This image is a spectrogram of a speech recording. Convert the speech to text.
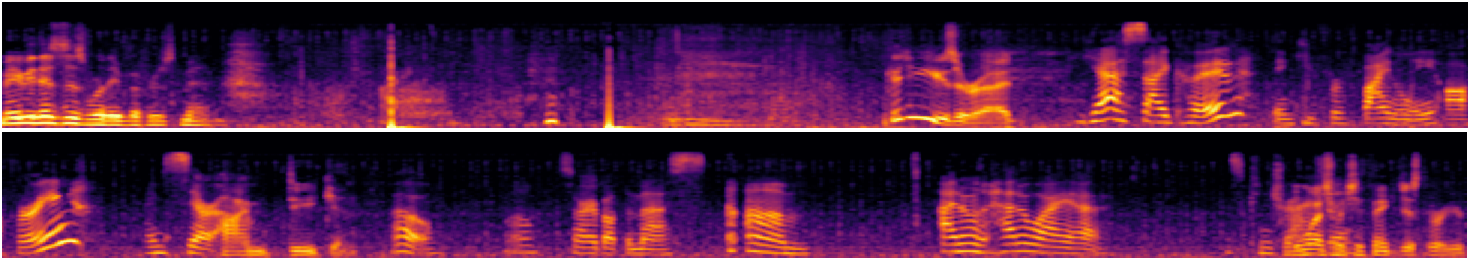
Maybe this is where they first met. you use a ride? Yes, I could. Thank you for finally offering. I'm Sarah. I'm Deacon. Oh, well, sorry about the mess. Um, I don't. How do I? uh... This contraption. Pretty much what you think. Just throw your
